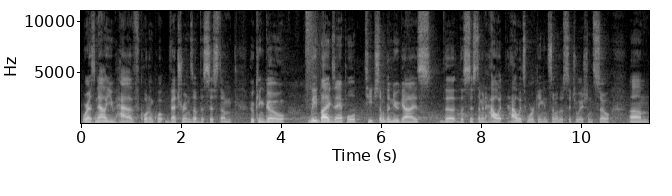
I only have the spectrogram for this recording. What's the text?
Whereas now you have quote unquote veterans of the system who can go lead by example, teach some of the new guys the, the system and how it how it's working in some of those situations. So um,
